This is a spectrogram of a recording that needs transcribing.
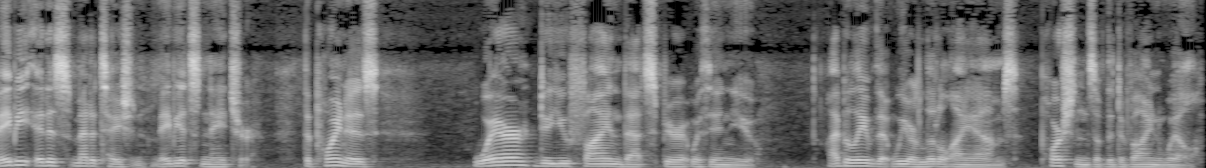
Maybe it is meditation, maybe it's nature. The point is, where do you find that spirit within you? I believe that we are little I ams, portions of the divine will.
